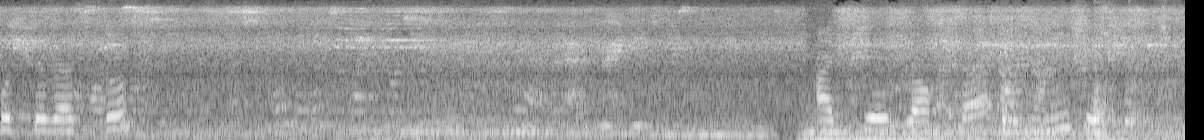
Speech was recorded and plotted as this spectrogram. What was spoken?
করতে ব্যস্ত। আজকের ব্লগটা এখানেই শেষ করছি।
